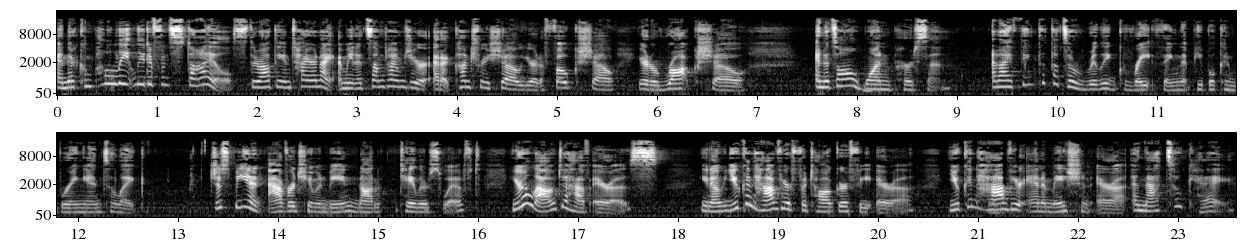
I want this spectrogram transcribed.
And they're completely different styles throughout the entire night. I mean, it's sometimes you're at a country show, you're at a folk show, you're at a rock show, and it's all one person. And I think that that's a really great thing that people can bring into like just being an average human being, not Taylor Swift. You're allowed to have eras. You know, you can have your photography era, you can have your animation era, and that's okay.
